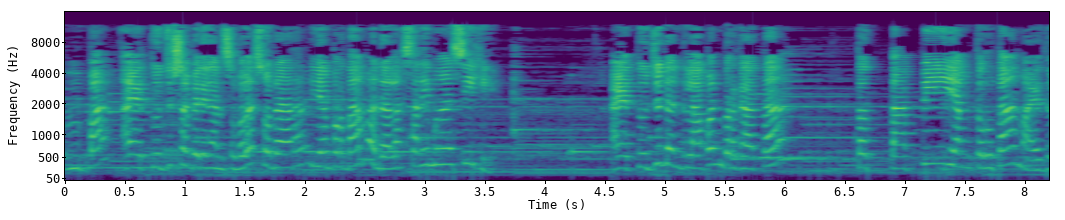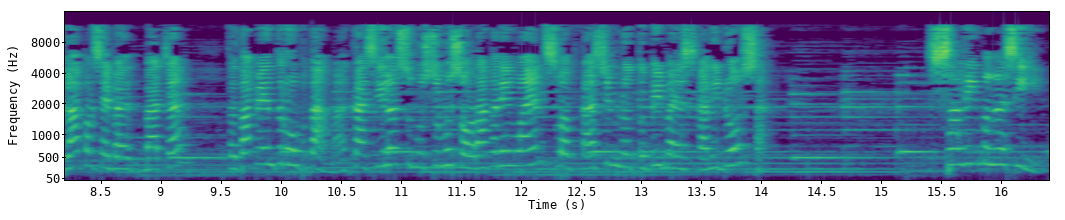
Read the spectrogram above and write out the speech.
4 ayat 7 sampai dengan 11 saudara. Yang pertama adalah saling mengasihi. Ayat 7 dan 8 berkata, tetapi yang terutama ayat 8 saya baca, tetapi yang terutama kasihlah sungguh-sungguh seorang kan yang lain sebab kasih menutupi banyak sekali dosa. Saling mengasihi.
